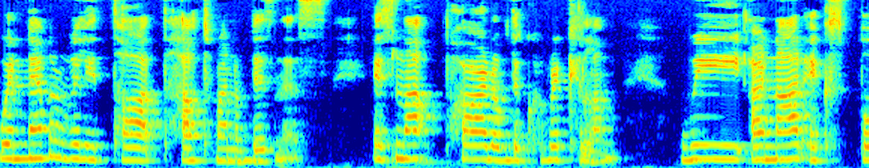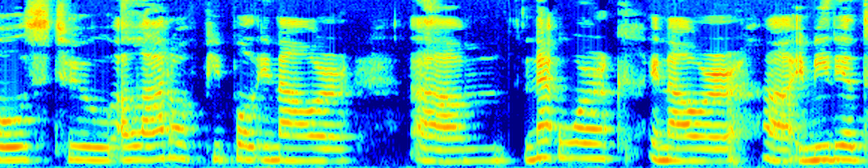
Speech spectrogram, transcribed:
we're never really taught how to run a business. It's not part of the curriculum we are not exposed to a lot of people in our um, network, in our uh, immediate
